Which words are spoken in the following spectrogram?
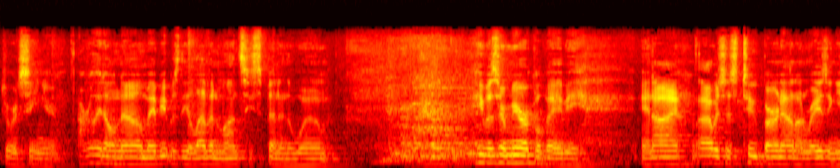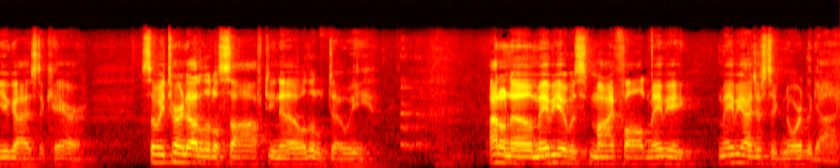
George Sr. I really don't know. Maybe it was the 11 months he spent in the womb. he was her miracle baby, and I, I was just too burnt out on raising you guys to care. So he turned out a little soft, you know, a little doughy. I don't know. Maybe it was my fault. Maybe, maybe I just ignored the guy.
